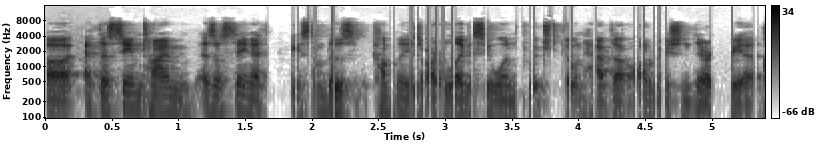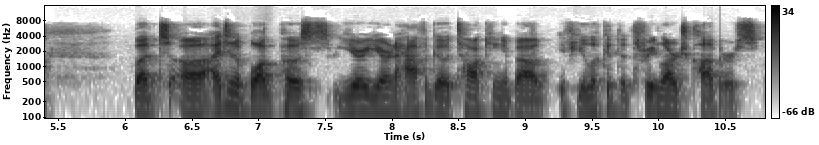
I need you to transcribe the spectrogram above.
Uh, at the same time, as I was saying, I think some of those companies are legacy ones which don't have that automation there yet. But uh, I did a blog post a year, year and a half ago talking about if you look at the three large clouders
